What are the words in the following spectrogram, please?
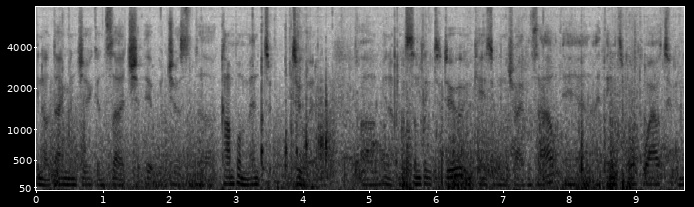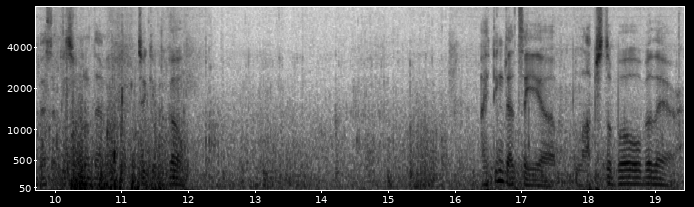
you know diamond jig and such. It would just uh, complement to it. Uh, you know, it's something to do in case you want to try this out, and I think it's worthwhile to invest at least one of them to give it a go. I think that's a lobster bow over there.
